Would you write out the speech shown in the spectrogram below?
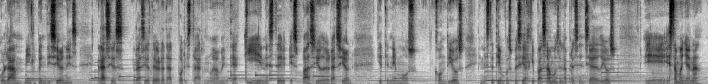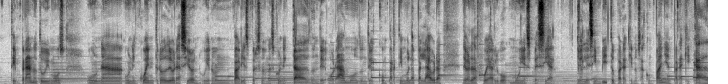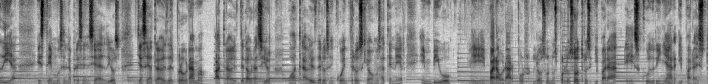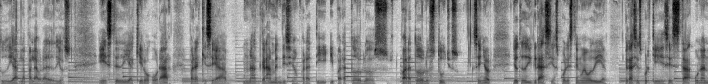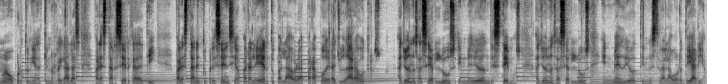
Hola, mil bendiciones. Gracias, gracias de verdad por estar nuevamente aquí en este espacio de oración que tenemos con Dios, en este tiempo especial que pasamos en la presencia de Dios. Eh, esta mañana temprano tuvimos una, un encuentro de oración. Hubieron varias personas conectadas donde oramos, donde compartimos la palabra. De verdad fue algo muy especial. Yo les invito para que nos acompañen, para que cada día estemos en la presencia de Dios, ya sea a través del programa, a través de la oración o a través de los encuentros que vamos a tener en vivo eh, para orar por los unos por los otros y para escudriñar y para estudiar la palabra de Dios. Este día quiero orar para que sea una gran bendición para ti y para todos los, para todos los tuyos. Señor, yo te doy gracias por este nuevo día, gracias porque es esta una nueva oportunidad que nos regalas para estar cerca de ti, para estar en tu presencia, para leer tu palabra, para poder ayudar a otros. Ayúdanos a hacer luz en medio de donde estemos, ayúdanos a hacer luz en medio de nuestra labor diaria.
